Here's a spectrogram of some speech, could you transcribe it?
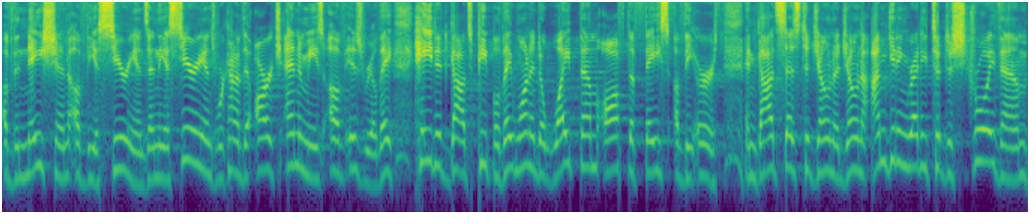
of the nation of the Assyrians. And the Assyrians were kind of the arch enemies of Israel. They hated God's people, they wanted to wipe them off the face of the earth. And God says to Jonah, Jonah, I'm getting ready to destroy them,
